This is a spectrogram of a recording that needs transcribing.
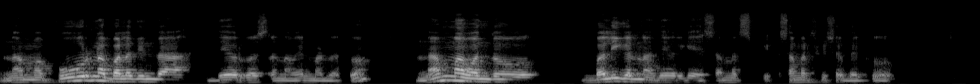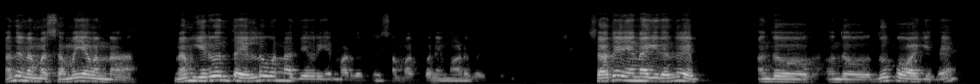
ನಮ್ಮ ಪೂರ್ಣ ಬಲದಿಂದ ದೇವ್ರಿಗೋಸ್ಕರ ನಾವ್ ಏನ್ ಮಾಡ್ಬೇಕು, ನಮ್ಮ ಒಂದು ಬಲಿಗಳನ್ನ ದೇವರಿಗೆ ಸಮರ್ಪಿ ಸಮರ್ಪಿಸಬೇಕು. ಅಂದ್ರೆ ನಮ್ಮ ಸಮಯವನ್ನ ನಮ್ಗಿರುವಂತ ಎಲ್ಲವನ್ನ ದೇವರಿಗೆ ಏನ್ ಮಾಡ್ಬೇಕು? ಸಮರ್ಪಣೆ ಮಾಡಬೇಕು. ಸೊ ಅದೇ ಏನಾಗಿದೆ ಅಂದ್ರೆ ಒಂದು ಒಂದು ಧೂಪವಾಗಿದೆ.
